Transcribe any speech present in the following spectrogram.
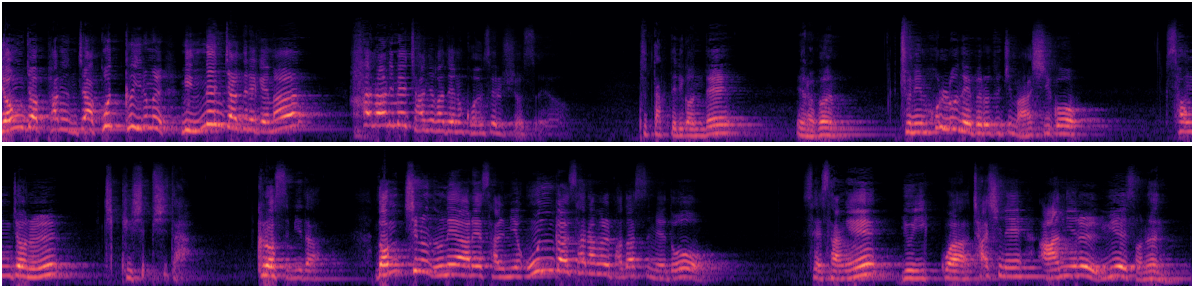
영접하는 자, 곧 그 이름을 믿는 자들에게만 하나님의 자녀가 되는 권세를 주셨어요. 부탁드리건데 여러분 주님 홀로 내버려 두지 마시고 성전을 지키십시다. 그렇습니다. 넘치는 은혜 아래 살며 온갖 사랑을 받았음에도 세상의 유익과 자신의 안위를 위해서는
